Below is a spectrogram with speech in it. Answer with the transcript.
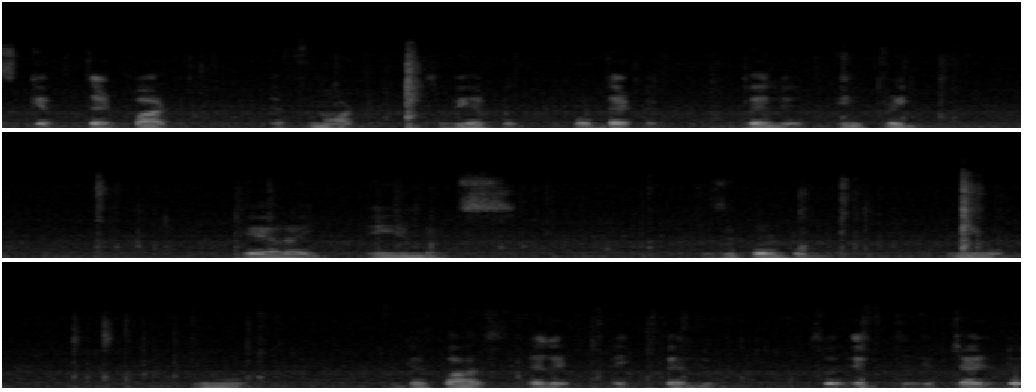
skip that part if not so we have to put that value in tree kri index is equal to new node you can pass array value. So if if child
